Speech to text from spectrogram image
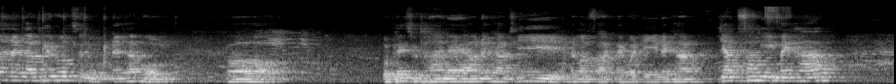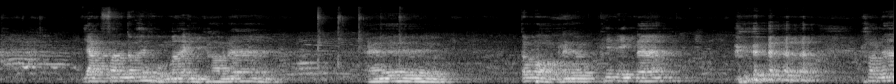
านหน้านะครับที่ร่วมสนุกนะครับผม ก็บทเพลงสุดท้ายแล้วนะครับ ที่นำมาฝากในวันนี้นะครับ อยากฟังอีกไหมครับ อยากฟังต้องให้ผมมาอีกคราวหน้า เออ ต้องบอกนะครับพี่นิกนะ คราวหน้า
